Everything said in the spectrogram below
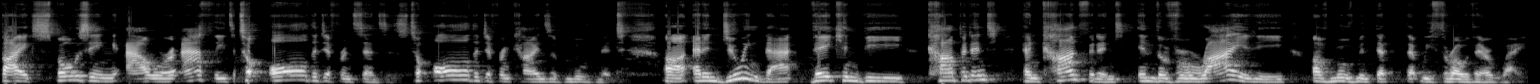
by exposing our athletes to all the different senses, to all the different kinds of movement. Uh, and in doing that, they can be competent and confident in the variety of movement that, that we throw their way.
